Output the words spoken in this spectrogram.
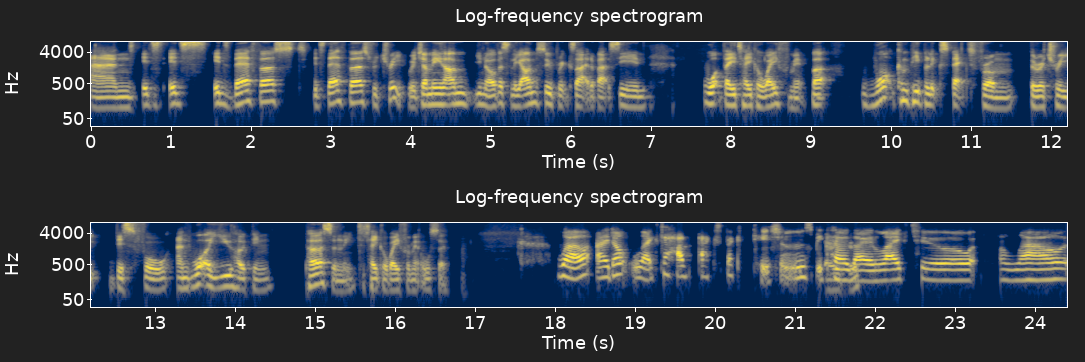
and it's it's it's their first it's their first retreat which i mean i'm you know obviously i'm super excited about seeing what they take away from it. But what can people expect from the retreat this fall? And what are you hoping personally to take away from it also? Well, I don't like to have expectations because I like to allow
